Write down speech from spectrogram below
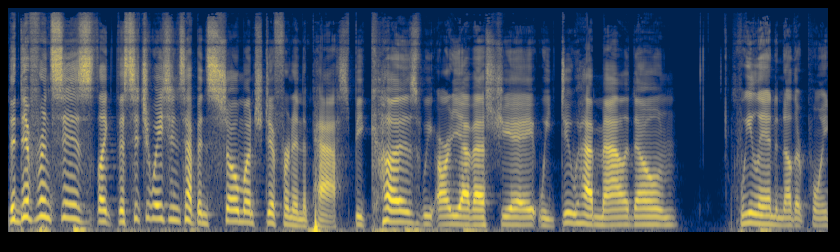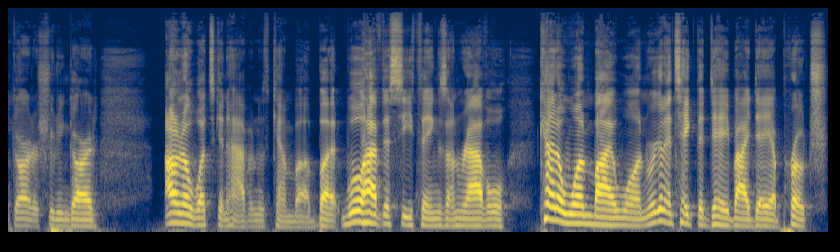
the difference is like the situations have been so much different in the past because we already have SGA, we do have Maledon we land another point guard or shooting guard, I don't know what's going to happen with Kemba, but we'll have to see things unravel kind of one by one. We're going to take the day by day approach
